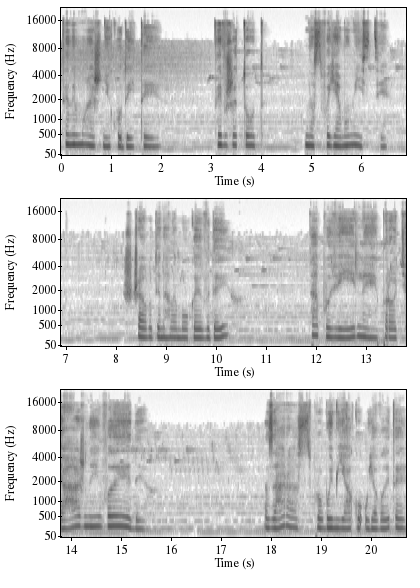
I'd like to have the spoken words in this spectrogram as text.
Ти не маєш нікуди йти. Ти вже тут, на своєму місці. Ще один глибокий вдих та повільний протяжний видих. Зараз спробуй м'яко уявити,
